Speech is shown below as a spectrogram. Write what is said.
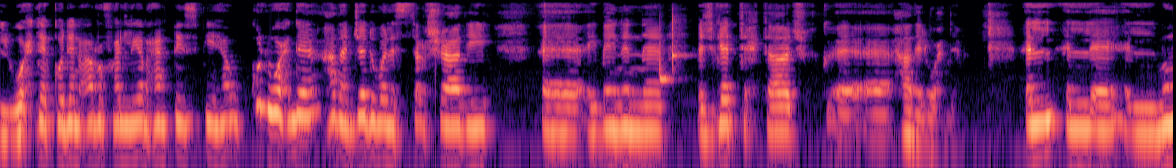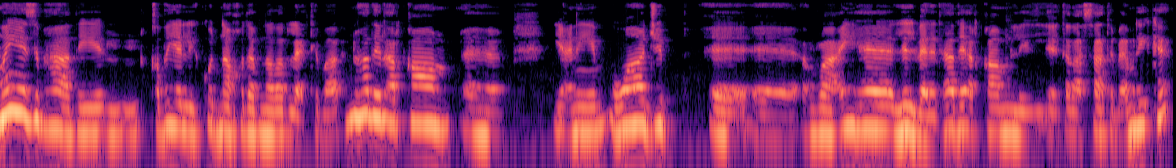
الوحدة كود نعرفها اللي راح نقيس بيها وكل وحدة هذا جدول استرشادي آه، يبين لنا إيش قد تحتاج آه، هذه الوحدة. المميز بهذه القضية اللي كنا ناخذها بنظر الاعتبار إنه هذه الأرقام آه، يعني واجب نراعيها للبلد. هذه أرقام للدراسات بأمريكا.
